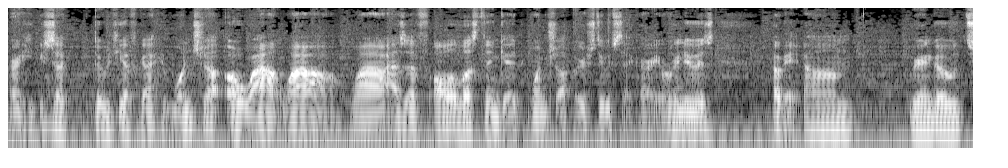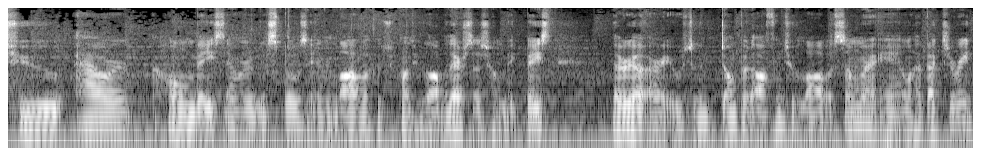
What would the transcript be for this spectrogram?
Alright, he's like, WTF guy hit one shot. Oh, wow, wow, wow. As if all of us didn't get one shot by your stupid stick. Alright, what we're gonna do is, okay, um, we're gonna go to our home base and we're gonna dispose it in lava because there's plenty of lava there, so that's home big base. There we go. Alright, we're just gonna dump it off into lava somewhere and we'll head back to the raid.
